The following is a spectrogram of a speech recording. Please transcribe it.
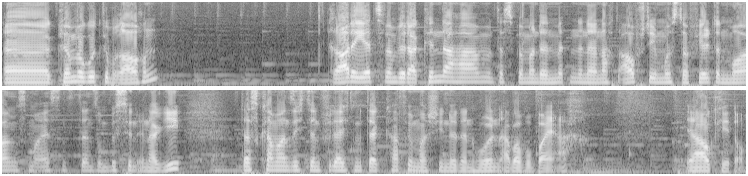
äh, können wir gut gebrauchen. Gerade jetzt, wenn wir da Kinder haben, dass wenn man dann mitten in der Nacht aufstehen muss, da fehlt dann morgens meistens dann so ein bisschen Energie. Das kann man sich dann vielleicht mit der Kaffeemaschine dann holen, aber wobei, ach. Ja, okay, doch.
